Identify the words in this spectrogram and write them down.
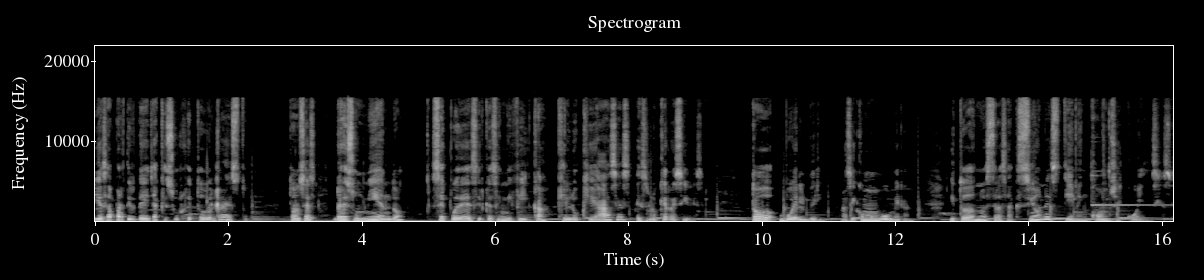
y es a partir de ella que surge todo el resto. Entonces, resumiendo, se puede decir que significa que lo que haces es lo que recibes. Todo vuelve, así como un boomerang, y todas nuestras acciones tienen consecuencias.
